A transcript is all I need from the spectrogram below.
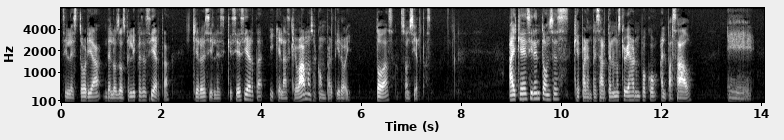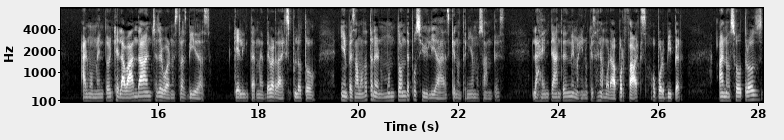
si la historia de los dos Felipes es cierta, quiero decirles que sí es cierta y que las que vamos a compartir hoy, todas son ciertas. Hay que decir entonces que para empezar tenemos que viajar un poco al pasado, eh, al momento en que la banda ancha llegó a nuestras vidas, que el Internet de verdad explotó y empezamos a tener un montón de posibilidades que no teníamos antes. La gente antes me imagino que se enamoraba por fax o por Viper. A nosotros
